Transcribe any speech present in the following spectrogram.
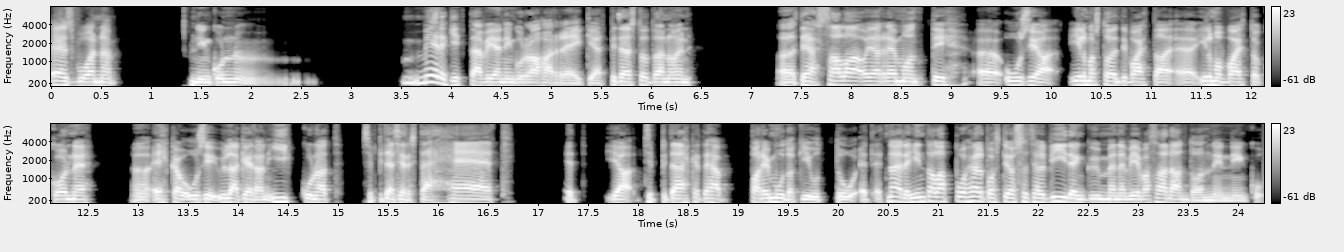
ensi vuonna niin kuin merkittäviä niin kuin rahareikiä. Pitäisi tota noin, tehdä salaoja remontti, uusia ilmastointivaihtaa, ilmanvaihtokone, ehkä uusi yläkerran ikkunat, se pitäisi järjestää häät, ja sitten pitää ehkä tehdä pari muutakin juttua, että et näiden hintalappu on helposti jossain siellä 50-100 tonnin niin kuin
